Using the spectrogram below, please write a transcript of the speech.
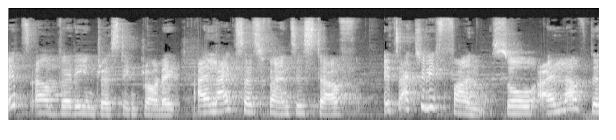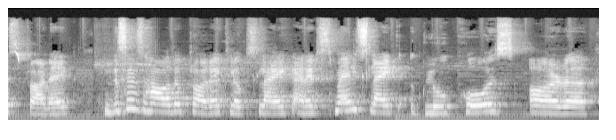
it's a very interesting product. I like such fancy stuff. It's actually fun. So I love this product. This is how the product looks like and it smells like glucose or uh,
